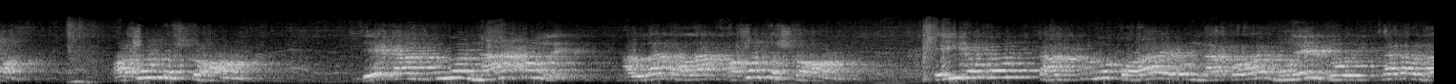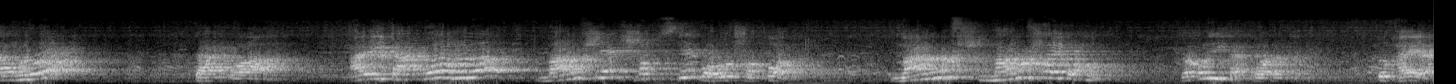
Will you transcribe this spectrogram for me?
হন, অসন্তুষ্ট হন, যে কাজগুলো না করলে আল্লাহ তালা অসন্তুষ্ট হন এই রকম কাজগুলো করা এবং না করার মনের জোর ইচ্ছাটার নাম হলো তাকওয়া। আর এই তাকওয়া হলো মানুষের সবচেয়ে বড় সম্পদ। মানুষ মানুষ হয় কখন? যখনই তাকওয়াটা থাকে। তো ভাইয়েরা,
